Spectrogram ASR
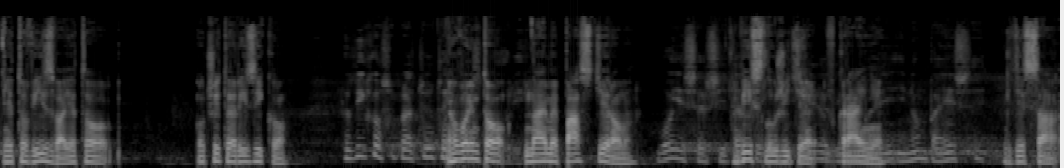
Je to výzva, je to určité riziko. Hovorím to najmä pastierom. Vy slúžite v krajine, kde sa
